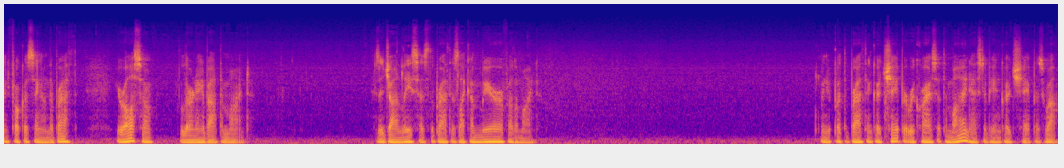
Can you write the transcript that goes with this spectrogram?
and focusing on the breath, you're also learning about the mind. As Ajaan Lee says, the breath is like a mirror for the mind. When you put the breath in good shape, it requires that the mind has to be in good shape as well.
